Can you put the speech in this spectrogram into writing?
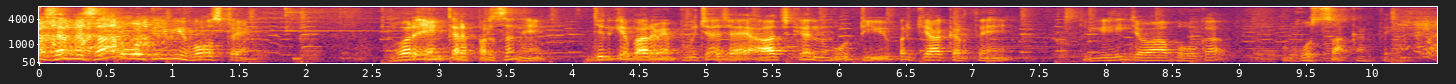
असल में साहब वो टीवी होस्ट हैं और एंकर पर्सन हैं, जिनके बारे में पूछा जाए आजकल वो टीवी पर क्या करते हैं तो यही जवाब होगा, गुस्सा करते हैं।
